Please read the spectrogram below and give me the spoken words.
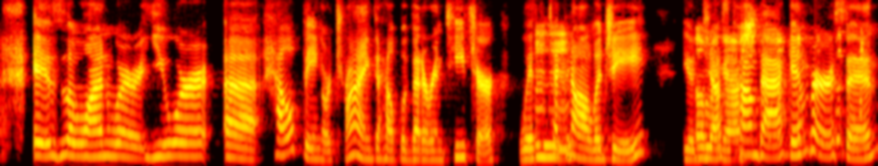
is the one where you were uh, helping or trying to help a veteran teacher with mm-hmm. technology You oh just come back in person.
